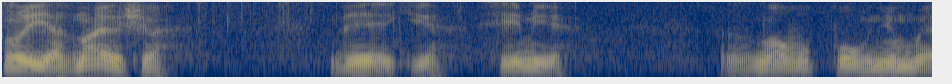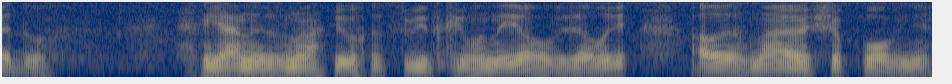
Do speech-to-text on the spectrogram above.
Ну і я знаю, що деякі сім'ї знову повні меду. Я не знаю, звідки вони його взяли, але знаю, що повні.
